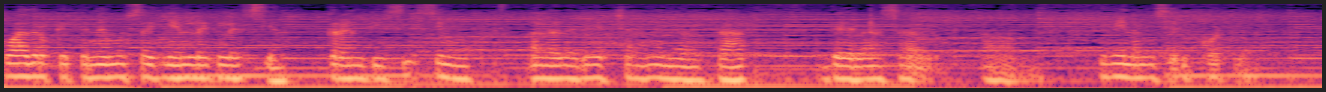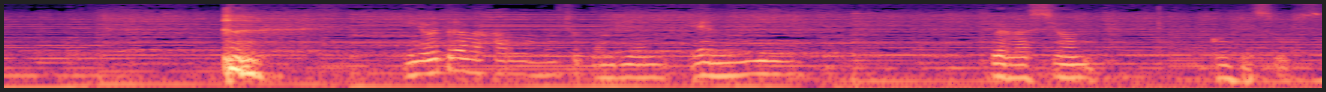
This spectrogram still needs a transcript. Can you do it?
cuadro que tenemos allí en la iglesia, grandísimo, a la derecha en el altar de la ah, Divina Misericordia. y yo he trabajado mucho también en mi relación con Jesús.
